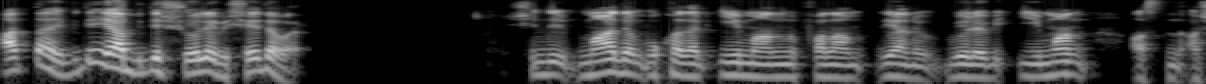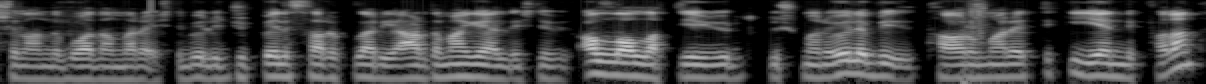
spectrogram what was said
Hatta bir de ya bir de şöyle bir şey de var. Şimdi madem o kadar imanlı falan yani böyle bir iman aslında aşılandı bu adamlara işte böyle cübbeli sarıklar yardıma geldi işte Allah Allah diye yürüdük düşmanı öyle bir tarumar ettik ki yendik falan.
